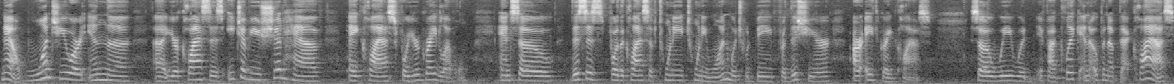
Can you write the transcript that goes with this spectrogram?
Now, once you are in the uh, your classes, each of you should have a class for your grade level. And so this is for the class of 2021, which would be for this year, our eighth grade class. So we would, if I click and open up that class,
